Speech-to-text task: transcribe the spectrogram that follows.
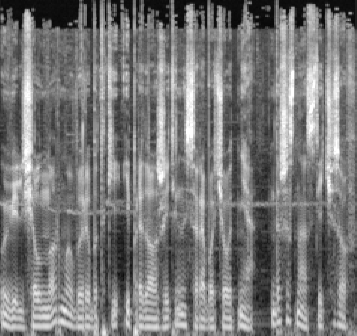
увеличил нормы выработки и продолжительность рабочего дня до 16 часов.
